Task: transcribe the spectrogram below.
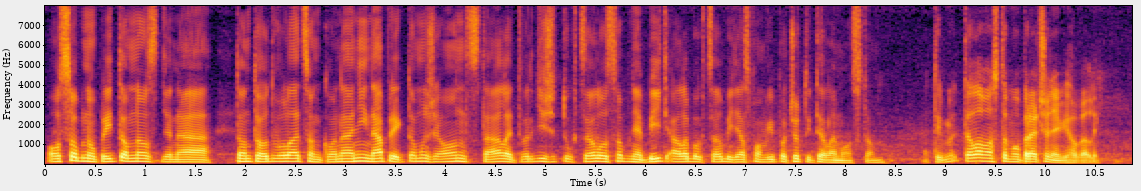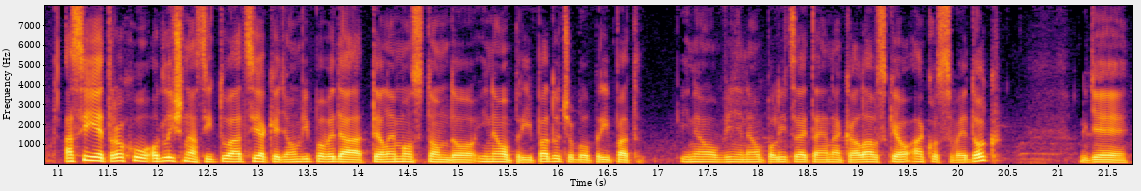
osobnú prítomnosť na tomto odvolacom konaní, napriek tomu, že on stále tvrdí, že tu chcel osobne byť, alebo chcel byť aspoň vypočutý telemostom. Tým telemostom mu prečo nevyhoveli? Asi je trochu odlišná situácia, keď on vypovedá telemostom do iného prípadu, čo bol prípad iného obvineného policajta Jana Kalavského ako svedok, kde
